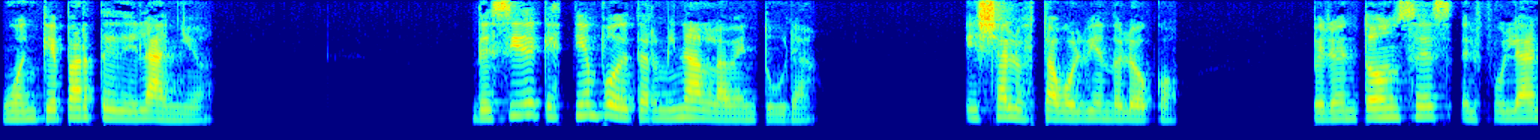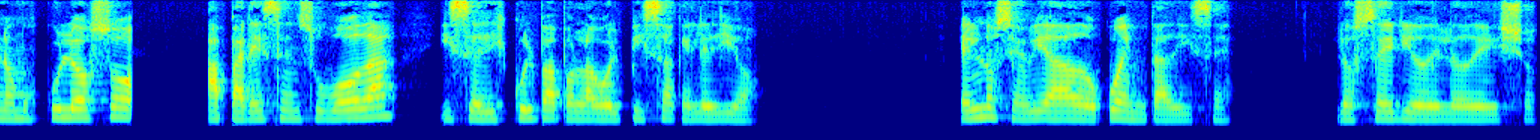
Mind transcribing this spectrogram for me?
o en qué parte del año. Decide que es tiempo de terminar la aventura. Ella lo está volviendo loco. Pero entonces el fulano musculoso aparece en su boda y se disculpa por la golpiza que le dio. Él no se había dado cuenta, dice, lo serio de lo de ellos.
